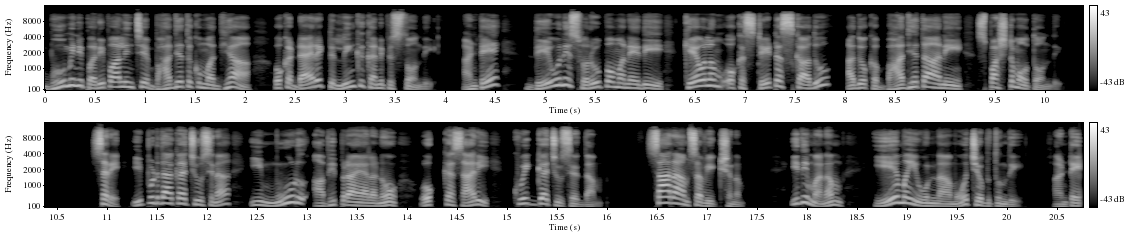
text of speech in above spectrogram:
భూమిని పరిపాలించే బాధ్యతకు మధ్య ఒక డైరెక్ట్ లింక్ కనిపిస్తోంది. అంటే దేవుని స్వరూపమనేది కేవలం ఒక స్టేటస్ కాదు అదొక బాధ్యత అని స్పష్టమవుతోంది. సరే ఇప్పుడుదాకా చూసిన ఈ మూడు అభిప్రాయాలను ఒక్కసారి క్విక్గా చూసేద్దాం. సారాంశ వీక్షణం. ఇది మనం ఏమై ఉన్నామో చెబుతుంది. అంటే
